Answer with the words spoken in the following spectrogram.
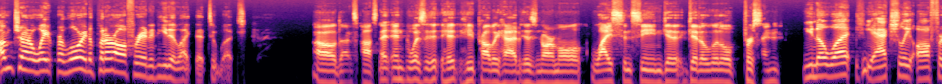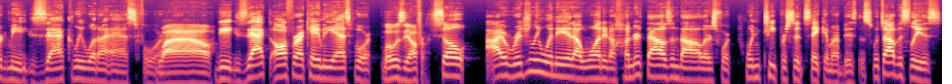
I'm trying to wait for Lori to put her offer in, and he didn't like that too much. Oh, that's awesome! And, and was it he probably had his normal licensing get get a little percentage? You know what? He actually offered me exactly what I asked for. Wow! The exact offer I came and he asked for. What was the offer? So I originally went in, I wanted $100,000 for 20% stake in my business, which obviously is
